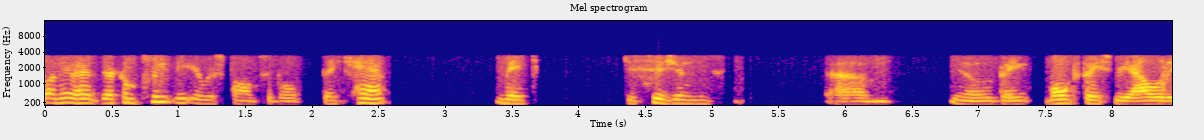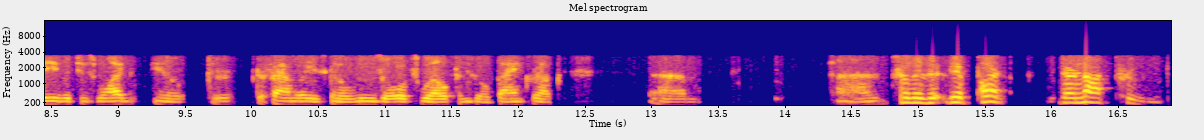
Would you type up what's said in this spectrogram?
on the other hand, they're completely irresponsible. They can't make decisions. Um, you know, they won't face reality, which is why you know the, the family is going to lose all its wealth and go bankrupt. Um, uh, so they're, they're part. They're not prudent.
